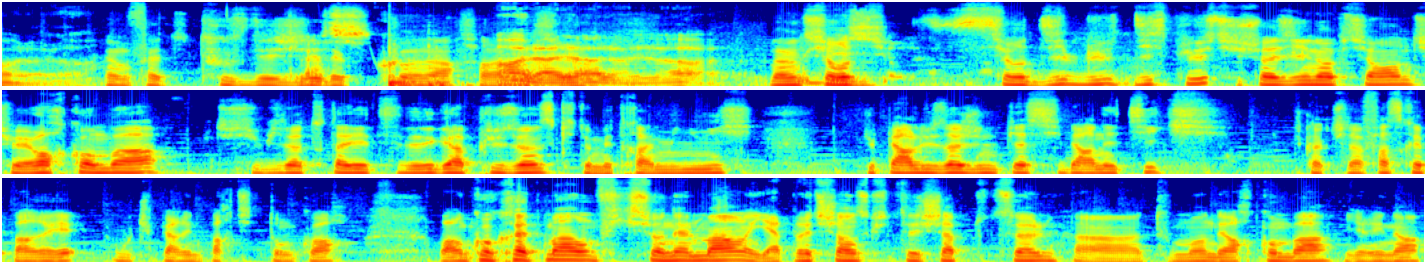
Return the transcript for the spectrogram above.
Oh là là. Et vous faites tous des jets de connards sur la Oh là là là là. Donc sur, sur 10, plus, 10 plus, tu choisis une option, tu es hors combat, tu subis la totalité des dégâts plus 1, ce qui te mettra à minuit. Tu perds l'usage d'une pièce cybernétique que tu la fasses réparer ou tu perds une partie de ton corps. Bon, concrètement, fictionnellement, il y a peu de chances que tu t'échappes toute seule. Euh, tout le monde est hors combat, Irina.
